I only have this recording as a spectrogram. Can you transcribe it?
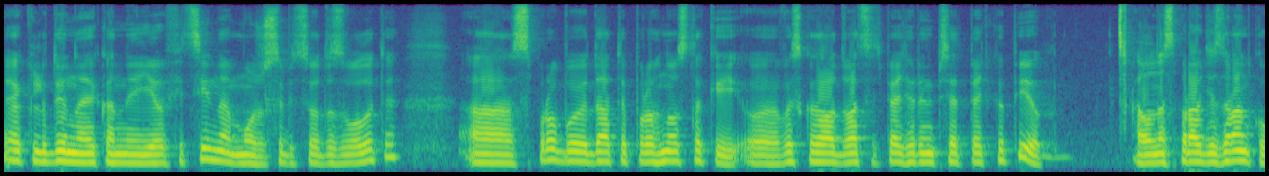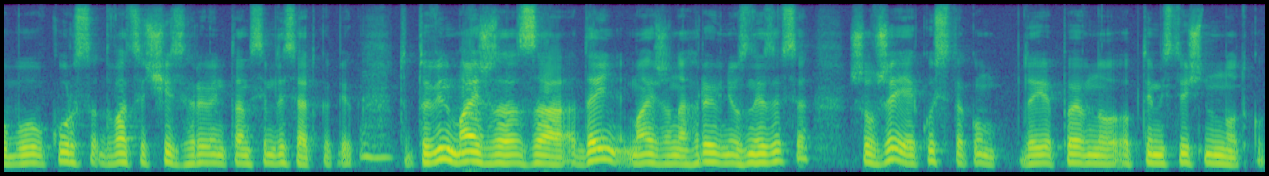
Як людина, яка не є офіційна, може собі цього дозволити. Спробую дати прогноз такий. Е, Ви сказали 25 гривень 55 копійок. Але насправді зранку був курс 26 гривень там 70 копійок. Тобто він майже за, за день, майже на гривню знизився, що вже якусь таку дає певну оптимістичну нотку.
